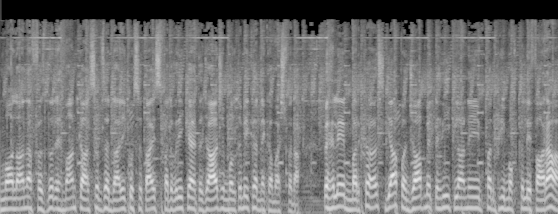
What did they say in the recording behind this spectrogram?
मौलाना फजल रहमान का आसिफ जरदारी को सताईस फरवरी का एहतजाज मुलतवी करने का मशवरा। पहले मरकज या पंजाब में तहरीक लाने पर भी मुख्तलिफ़ आरा।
